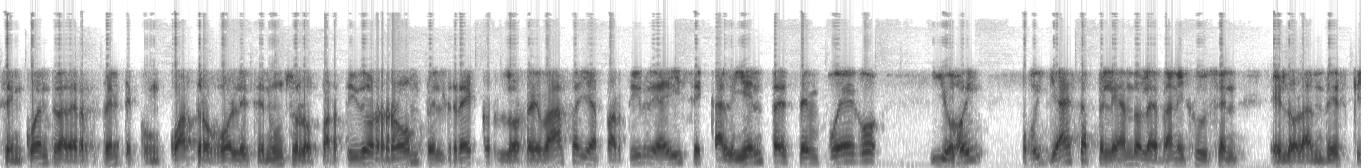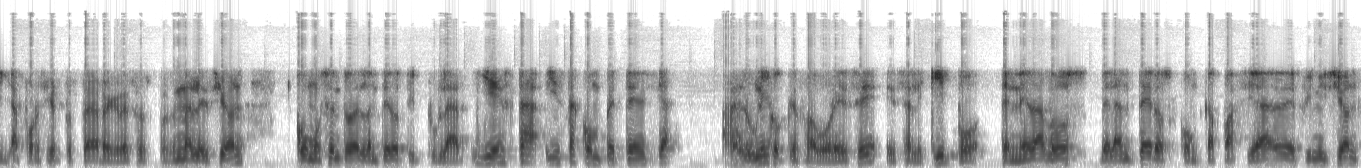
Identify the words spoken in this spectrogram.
se encuentra de repente con cuatro goles en un solo partido, rompe el récord, lo rebasa y a partir de ahí se calienta, está en fuego y hoy, hoy ya está peleándole a Danny Husen, el holandés, que ya por cierto está de regreso después de una lesión, como centro delantero titular. Y esta, y esta competencia, al único que favorece es al equipo, tener a dos delanteros con capacidad de definición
